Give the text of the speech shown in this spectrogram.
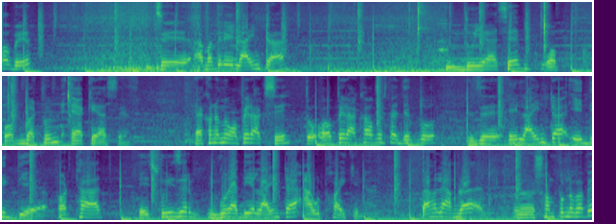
হবে যে আমাদের এই লাইনটা দুইয়ে আছে, অফ অফ বাটন একে আছে। এখন আমি অপে রাখছি। তো অপে রাখা অবস্থায় দেখব যে এই লাইনটা এই দিক দিয়ে, অর্থাৎ এই সুইচের গোড়া দিয়ে লাইনটা আউট হয় কি না তাহলে আমরা সম্পূর্ণভাবে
